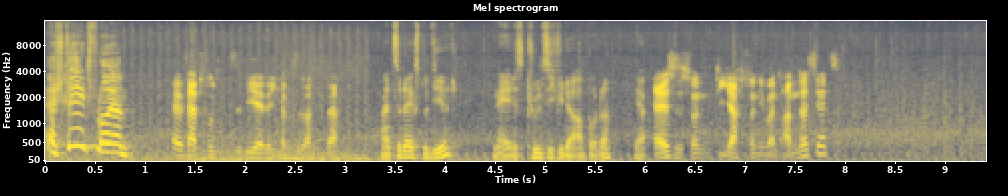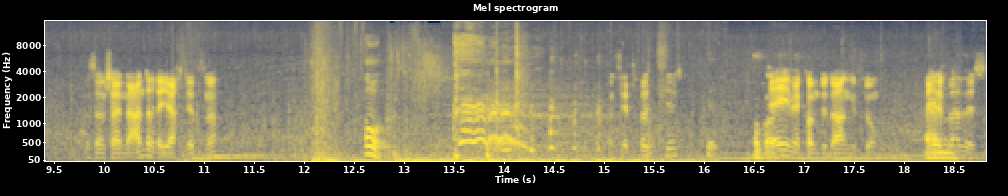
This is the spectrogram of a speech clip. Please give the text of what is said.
Er steht, Florian! Es hat funktioniert, ich hab's gesagt gedacht. Meinst du, der explodiert? Nee, das kühlt sich wieder ab, oder? Ja. Hä, ist es von die Yacht von jemand anders jetzt? Das ist anscheinend eine andere Yacht jetzt, ne? Oh! Was jetzt passiert? Oh Gott. Ey, wer kommt denn da angeflogen? Hey, Ähm. der Purvis.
